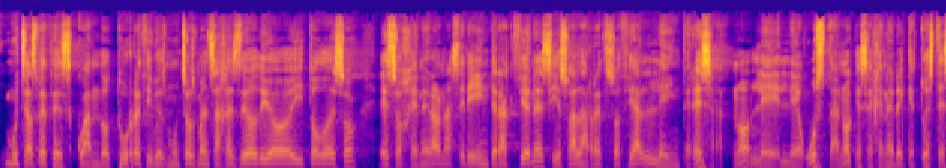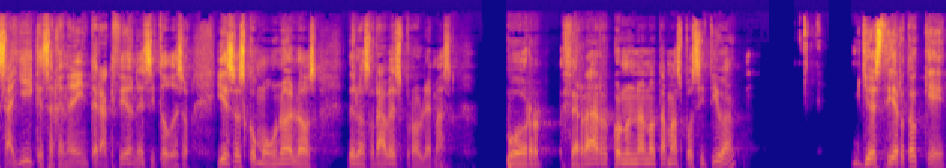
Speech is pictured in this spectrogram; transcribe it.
muchas veces cuando tú recibes muchos mensajes de odio y todo eso, eso genera una serie de interacciones y eso a la red social le interesa, ¿no? Le, le, gusta, ¿no? Que se genere que tú estés allí, que se genere interacciones y todo eso. Y eso es como uno de los, de los graves problemas. Por cerrar con una nota más positiva, yo es cierto que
